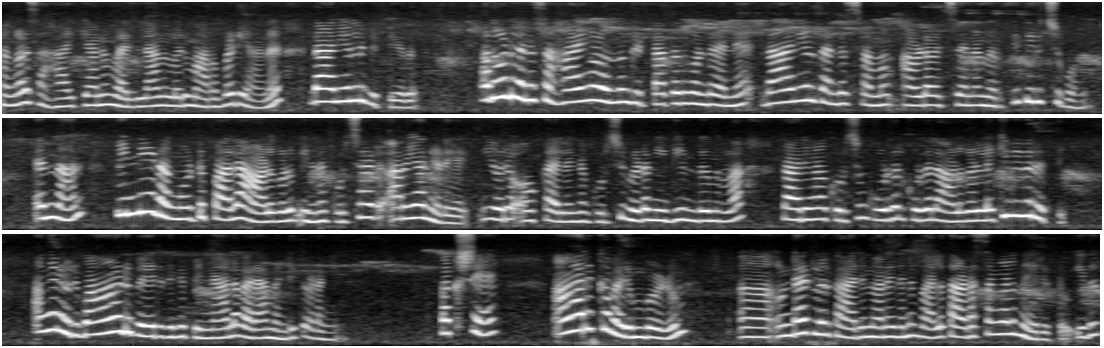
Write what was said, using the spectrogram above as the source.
ഞങ്ങൾ സഹായിക്കാനും വരില്ല എന്നുള്ളൊരു മറുപടിയാണ് ഡാനിയലിന് കിട്ടിയത്. അതുകൊണ്ട് തന്നെ സഹായങ്ങളൊന്നും കിട്ടാത്തത് കൊണ്ട് തന്നെ ഡാനിയൽ തന്റെ ശ്രമം അവിടെ വെച്ച് തന്നെ നിർത്തി തിരിച്ചു പോന്നു. എന്നാൽ പിന്നീട് അങ്ങോട്ട് പല ആളുകളും ഇതിനെക്കുറിച്ച് അറി- അറിയാനിടയായി. ഈ ഒരു ഓക്ക് ഐലൻഡിനെ കുറിച്ചും ഇവിടെ നിധി ഉണ്ടെന്നുള്ള കാര്യങ്ങളെക്കുറിച്ചും കൂടുതൽ കൂടുതൽ ആളുകളിലേക്ക് വിവരെത്തി. അങ്ങനെ ഒരുപാട് പേര് ഇതിന്റെ പിന്നാലെ വരാൻ വേണ്ടി തുടങ്ങി. പക്ഷേ ആരൊക്കെ വരുമ്പോഴും ഉണ്ടായിട്ടുള്ളൊരു കാര്യം എന്ന് പറഞ്ഞാൽ ഇതിന് പല തടസ്സങ്ങൾ നേരിട്ടു. ഇത്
